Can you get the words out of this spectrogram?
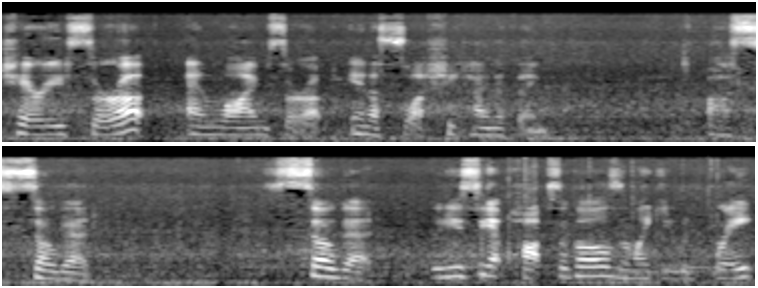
cherry syrup and lime syrup in a slushy kind of thing. Oh, so good. So good. We used to get popsicles and like you would break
